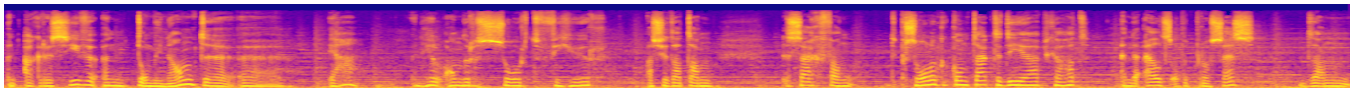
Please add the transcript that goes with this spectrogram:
een agressieve, een dominante, ja, een heel ander soort figuur. Als je dat dan zag van de persoonlijke contacten die je hebt gehad en de Els op het proces, dan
